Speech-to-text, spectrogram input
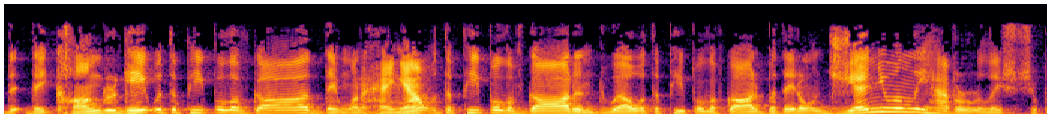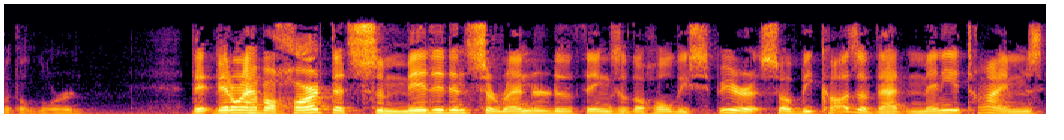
they congregate with the people of God, they want to hang out with the people of God and dwell with the people of God, but they don't genuinely have a relationship with the Lord. They, they don't have a heart that's submitted and surrendered to the things of the Holy Spirit. So, because of that, many times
